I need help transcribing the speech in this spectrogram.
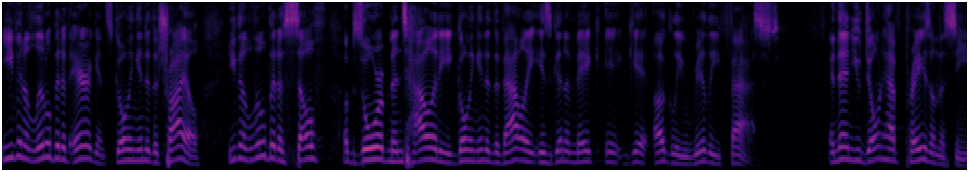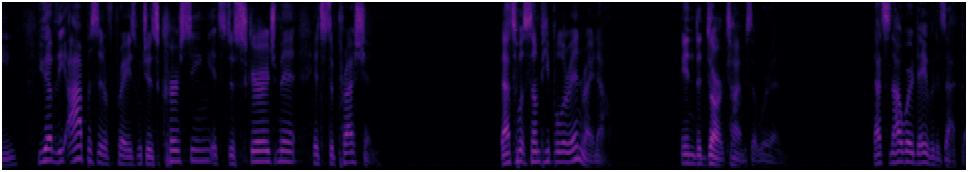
Even a little bit of arrogance going into the trial, even a little bit of self absorbed mentality going into the valley is going to make it get ugly really fast. And then you don't have praise on the scene. You have the opposite of praise, which is cursing, it's discouragement, it's depression. That's what some people are in right now, in the dark times that we're in. That's not where David is at, though.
